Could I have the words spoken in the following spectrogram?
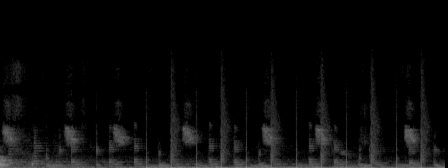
Yes.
